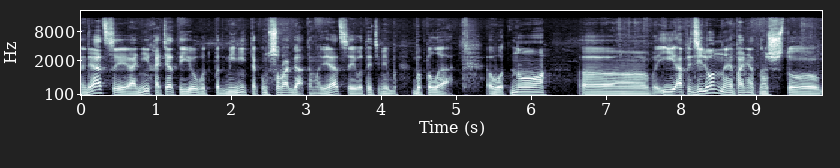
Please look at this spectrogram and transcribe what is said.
авиации они хотят ее вот подменить таким суррогатом авиации, вот этими БПЛА. Вот, но э, и определенное, понятно, что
